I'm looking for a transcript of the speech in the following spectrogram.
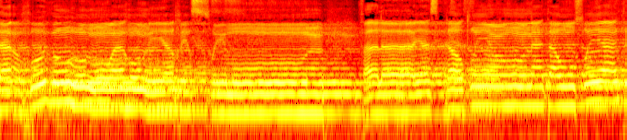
تأخذهم وهم يخصمون فلا يستطيعون توصية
